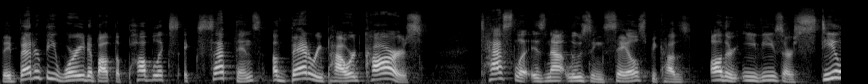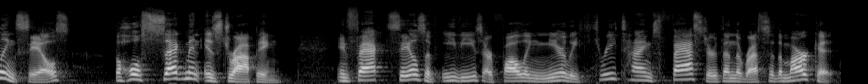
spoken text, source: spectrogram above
they better be worried about the public's acceptance of battery powered cars. Tesla is not losing sales because other EVs are stealing sales. The whole segment is dropping. In fact, sales of EVs are falling nearly three times faster than the rest of the market.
